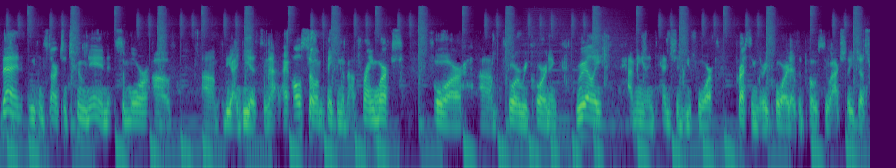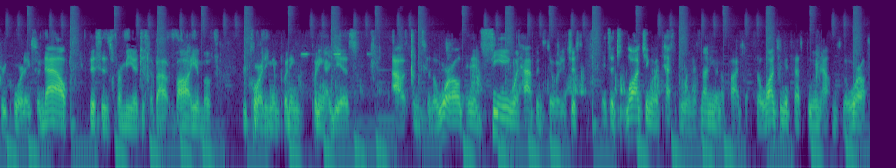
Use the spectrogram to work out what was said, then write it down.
then we can start to tune in some more of um, the ideas to that. I also am thinking about frameworks for um, for recording, really having an intention before pressing the record as opposed to actually just recording. So now this is for me just about volume of recording and putting putting ideas out into the world and then seeing what happens to it. It's just it's a launching of a test balloon. It's not even a podcast. So launching a test balloon out into the world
